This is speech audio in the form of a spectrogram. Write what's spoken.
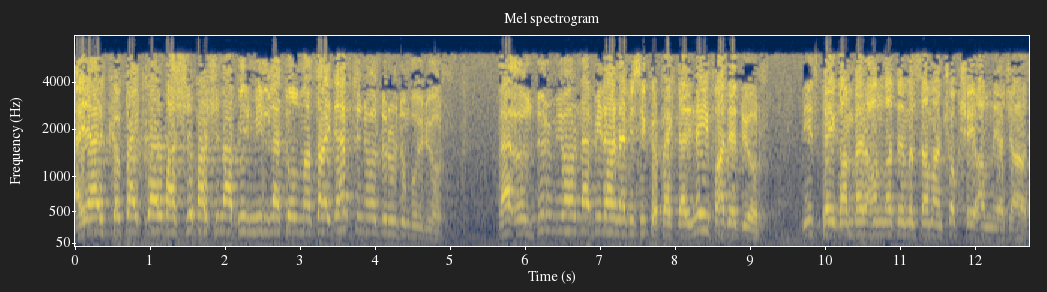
eğer köpekler başlı başına bir millet olmasaydı hepsini öldürürdüm buyuruyor. Ve öldürmüyor Nebiler Nebisi köpekleri ne ifade ediyor? Biz peygamber anladığımız zaman çok şey anlayacağız.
